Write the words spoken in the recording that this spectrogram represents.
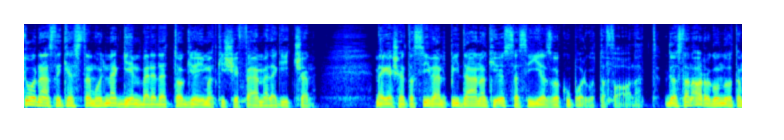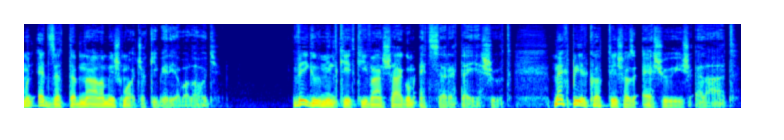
Tornászni kezdtem, hogy meggémberedett tagjaimat kisé felmelegítsem. Megesett a szívem Pidán, aki összeszíjazva kuporgott a fa alatt. De aztán arra gondoltam, hogy edzettebb nálam, és majd csak kibírja valahogy. Végül mindkét kívánságom egyszerre teljesült. Megpirkadt, és az eső is elállt.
